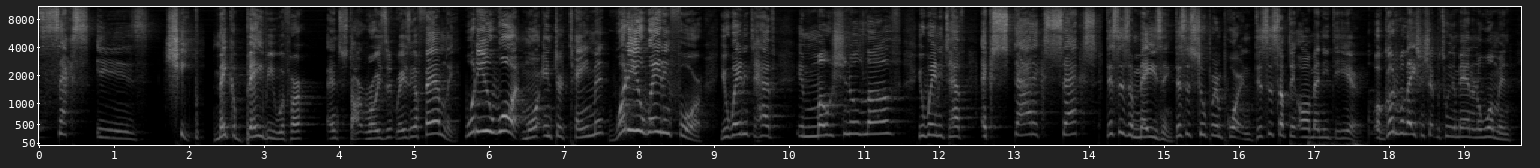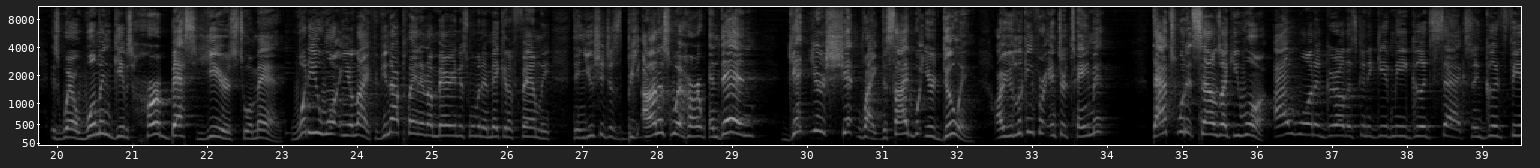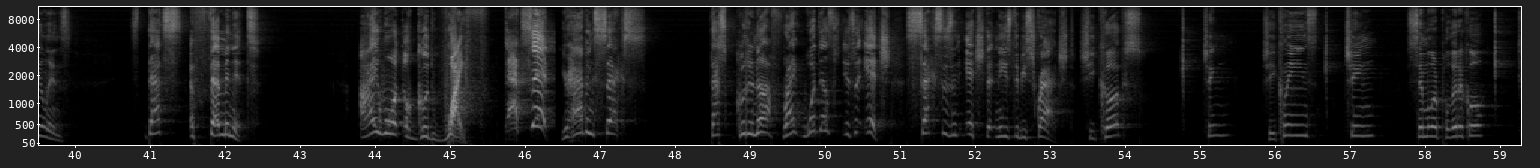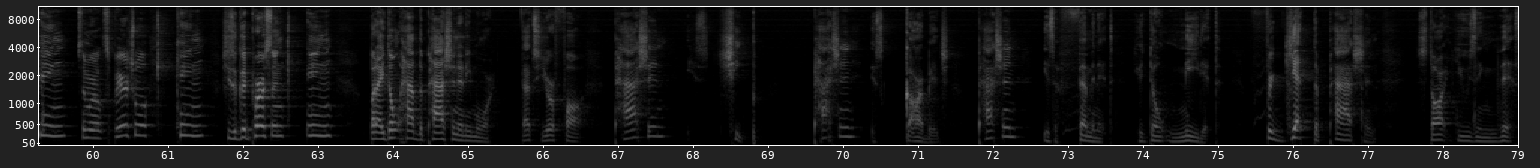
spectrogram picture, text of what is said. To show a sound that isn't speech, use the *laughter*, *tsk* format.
Sex is cheap. Make a baby with her and start raising, a family. What do you want? More entertainment? What are you waiting for? You're waiting to have emotional love? You're waiting to have ecstatic sex? This is amazing. This is super important. This is something all men need to hear. A good relationship between a man and a woman is where a woman gives her best years to a man. What do you want in your life? If you're not planning on marrying this woman and making a family, then you should just be honest with her and then get your shit right. Decide what you're doing. Are you looking for entertainment? That's what it sounds like you want. I want a girl that's gonna give me good sex and good feelings. That's effeminate. I want a good wife. That's it. You're having sex. That's good enough, right? What else? It's an itch. Sex is an itch that needs to be scratched. She cooks, *tsk* ching. She cleans, *tsk* ching. Similar political, king. Similar spiritual, king. She's a good person, ing. But I don't have the passion anymore. That's your fault. Passion is cheap. Passion is garbage. Passion is effeminate. You don't need it. Forget the passion. Start using this.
